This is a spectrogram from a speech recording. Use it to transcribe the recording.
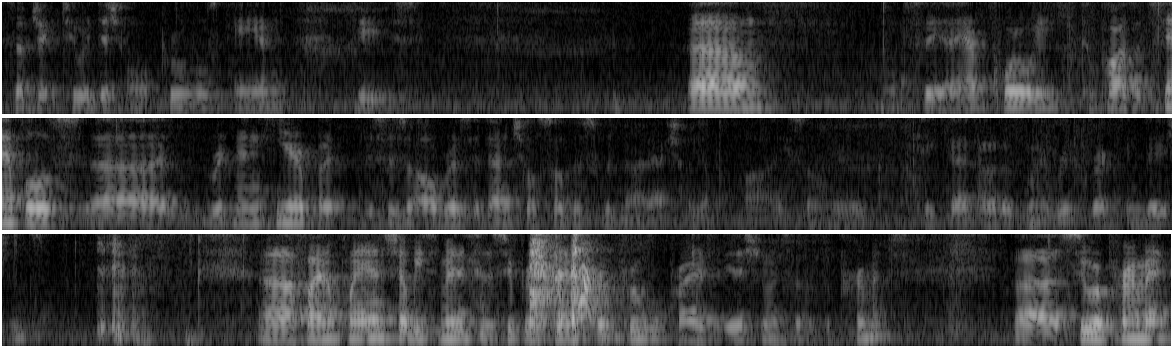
subject to additional approvals and fees. Um, let's see, I have quarterly composite samples, uh, written in here, but this is all residential, so this would not actually apply, so I'm gonna take that out of my written recommendations. Uh, Final plan shall be submitted to the superintendent for approval prior to the issuance of the permits. Uh, Sewer permit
